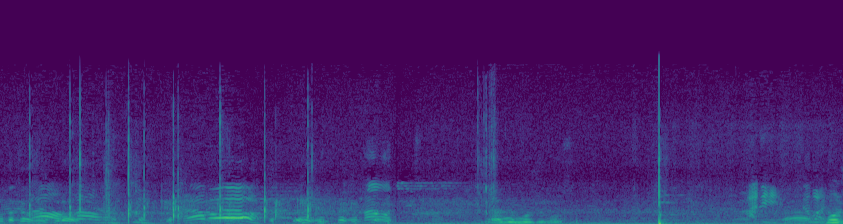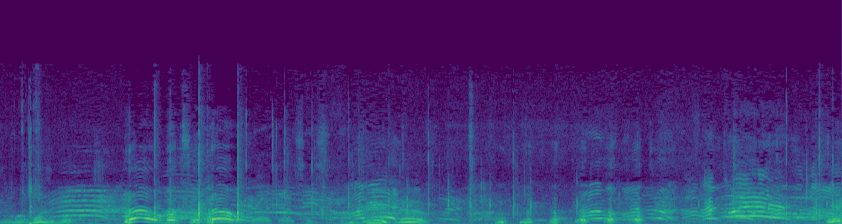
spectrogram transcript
samo da kažem bravo. Bravo! Bravo! Ajde, može gol. Može gol, može gol. Bravo, Makso, bravo! Bravo, Makso! Bravo, bravo. E,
